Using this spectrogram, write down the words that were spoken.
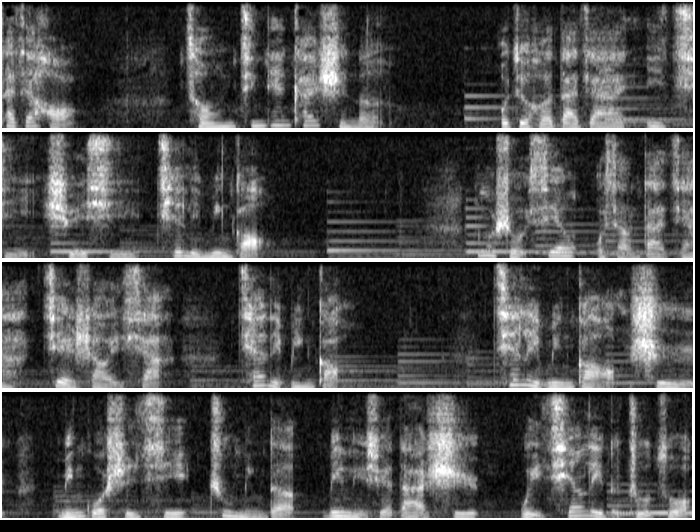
大家好，从今天开始呢，我就和大家一起学习千里命稿。那么首先，我向大家介绍一下千里命稿。千里命稿是民国时期著名的命理学大师韦千里的著作。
